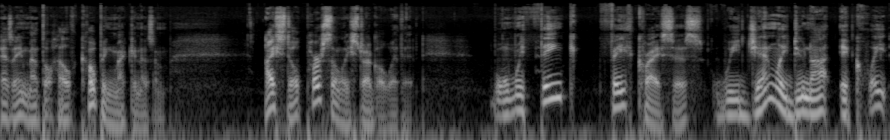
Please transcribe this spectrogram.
as a mental health coping mechanism. I still personally struggle with it. When we think faith crisis, we generally do not equate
